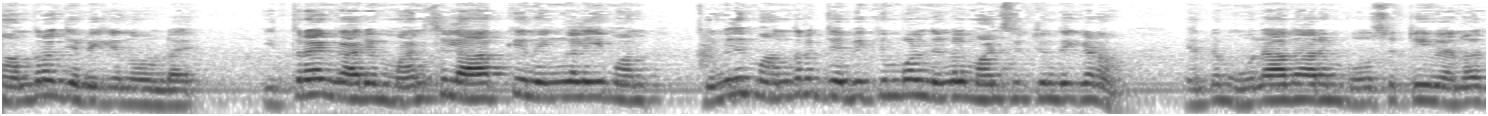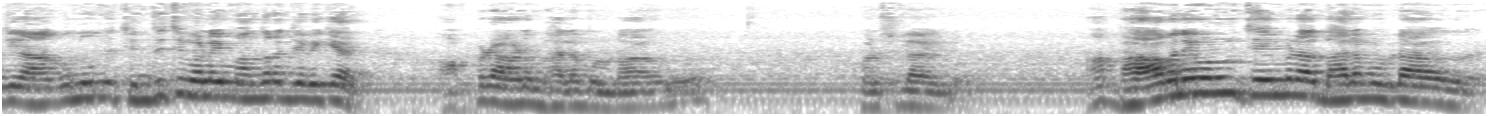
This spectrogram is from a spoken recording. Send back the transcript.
മന്ത്രം ജപിക്കുന്നതുകൊണ്ട് ഇത്രയും കാര്യം മനസ്സിലാക്കി നിങ്ങൾ ഈ നിങ്ങൾ ഈ മന്ത്രം ജപിക്കുമ്പോൾ നിങ്ങൾ മനസ്സിൽ ചിന്തിക്കണം എന്റെ മൂലാധാരം പോസിറ്റീവ് എനർജി ആകുന്നു എന്ന് ചിന്തിച്ച് വേണം ഈ മന്ത്രം ജപിക്കാൻ. അപ്പോഴാണ് ഫലമുണ്ടാകുന്നത് മനസ്സിലായല്ലോ? ആ ഭാവനയോട് ചെയ്യുമ്പോഴാണ് അത് ഫലമുണ്ടാകുന്നത്.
